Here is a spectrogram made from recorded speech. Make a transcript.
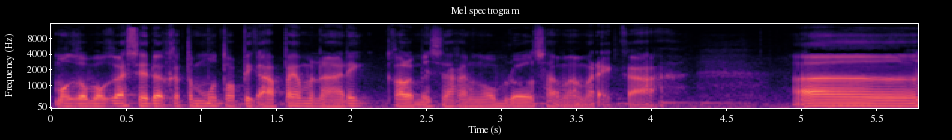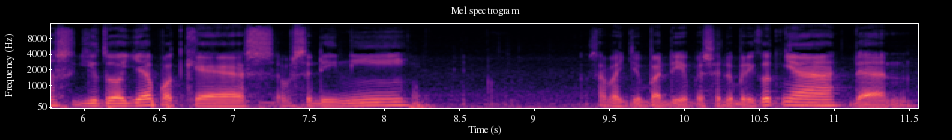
moga-moga saya udah ketemu topik apa yang menarik kalau misalkan ngobrol sama mereka uh, segitu aja podcast episode ini. Sampai jumpa di episode berikutnya dan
